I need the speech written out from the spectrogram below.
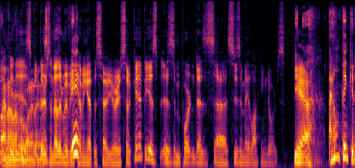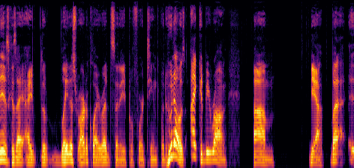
I fuck it remember is, it but is. there's another movie It- coming out this February, so it can't be as as important as uh May Locking Doors. Yeah, I don't think it is because I, I the latest article I read said April 14th, but who knows? I could be wrong. Um, yeah, but uh,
